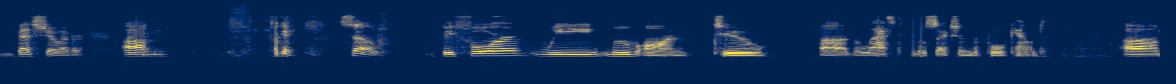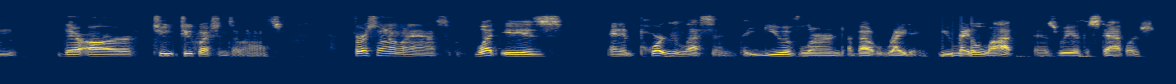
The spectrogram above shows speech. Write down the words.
best show ever. Um, okay, so before we move on to uh, the last little section, the full count, um, there are two two questions I want to ask. First one I want to ask: What is an important lesson that you have learned about writing? You write a lot, as we have established.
